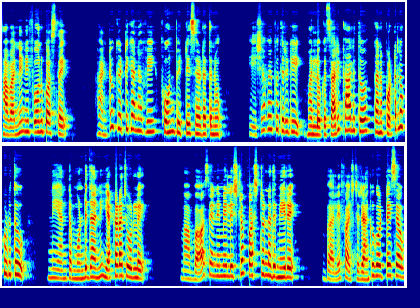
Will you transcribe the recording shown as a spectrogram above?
అవన్నీ నీ ఫోన్కు వస్తాయి అంటూ గట్టిగా నవ్వి ఫోన్ పెట్టేశాడతను. ఈషా వైపు తిరిగి మళ్ళొకసారి కాలితో తన పొట్టలో కొడుతూ నీ అంత మొండిదాన్ని ఎక్కడా చూడలే. మా బాస్ ఎనిమీ లిస్ట్లో ఫస్ట్ ఉన్నది మీరే. భలే ఫస్ట్ ర్యాంకు కొట్టేశావు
